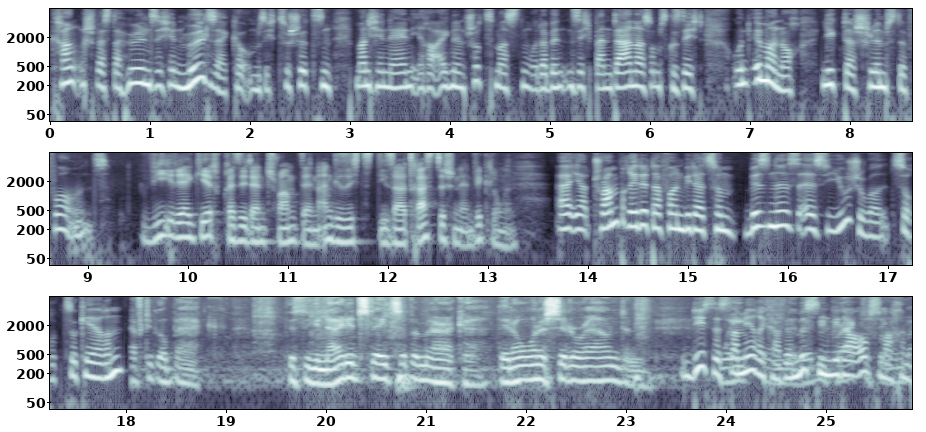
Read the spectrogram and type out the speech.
Krankenschwester hüllen sich in Müllsäcke, um sich zu schützen. Manche nähen ihre eigenen Schutzmasken oder binden sich Bandanas ums Gesicht und immer noch liegt das Schlimmste vor uns. Wie reagiert Präsident Trump denn angesichts dieser drastischen Entwicklungen? Äh, ja, Trump redet davon, wieder zum Business as usual zurückzukehren. Have to go back. This is the United States of America. They don't want to sit around and dies ist Amerika, wir müssen wieder aufmachen,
